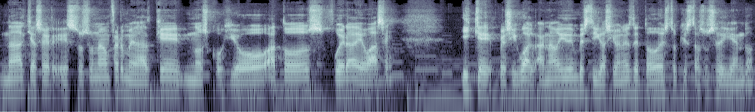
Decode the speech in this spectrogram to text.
nada que hacer. Esto es una enfermedad que nos cogió a todos fuera de base y que pues igual han habido investigaciones de todo esto que está sucediendo,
